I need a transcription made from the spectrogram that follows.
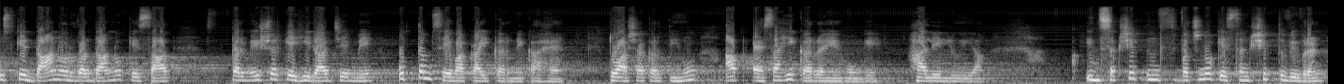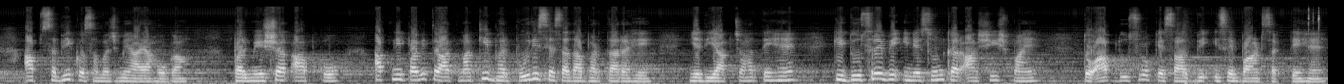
उसके दान और वरदानों के साथ परमेश्वर के ही राज्य में उत्तम सेवाकाई करने का है। तो आशा करती हूँ आप ऐसा ही कर रहे होंगे। हाले इन संक्षिप्त, इन वचनों के संक्षिप्त विवरण आप सभी को समझ में आया होगा। परमेश्वर आपको अपनी पवित्र आत्मा की भरपूरी से सदा भरता रहे। यदि आप चाहते हैं कि दूसरे भी इन्हें सुनकर आशीष पाएँ तो आप दूसरों के साथ भी इसे बांट सकते हैं,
